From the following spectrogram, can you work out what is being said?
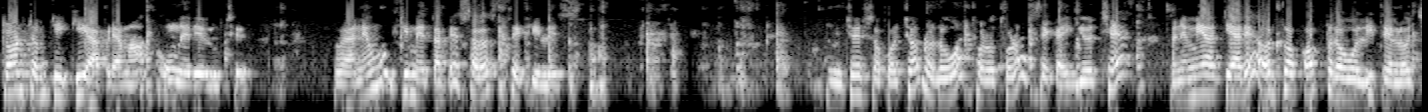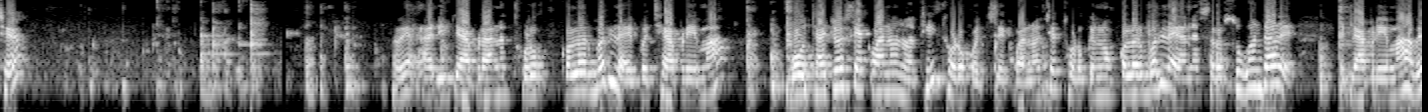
ત્રણ ચમચી ઘી આપણે આમાં ઉમેરેલું છે. હવે આને હું ધીમે તાપે સરસ શેકી લઈશ. જોઈ શકો છો રવો થોડો થોડો શેકાઈ ગયો છે અને મેં અત્યારે અડધો કપ રવો લીધેલો છે. હવે આ રીતે આપણે આને થોડોક કલર બદલાય, પછી આપણે એમાં બહુ જાજો શેકવાનો નથી, થોડોક જ શેકવાનો છે. થોડોક એનો કલર બદલાય અને સરસ સુગંધ આવે, એટલે આપણે એમાં હવે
